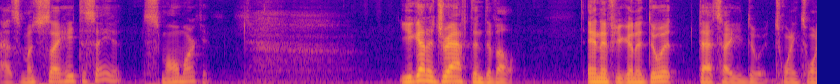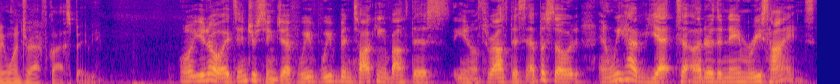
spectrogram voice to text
as much as I hate to say it, small market, you got to draft and develop. And if you're going to do it, that's how you do it. 2021 draft class, baby. Well, you know, it's interesting, Jeff. We've we've been talking about this, you know, throughout this episode, and we have yet to utter the name Rece Hinds.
